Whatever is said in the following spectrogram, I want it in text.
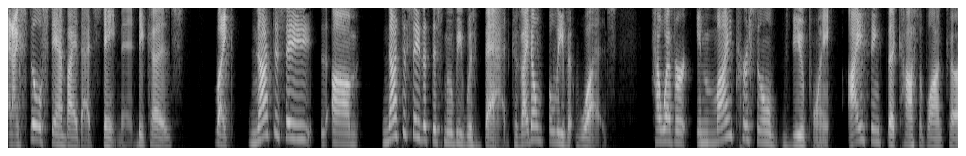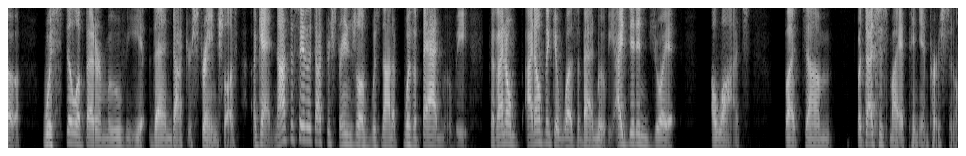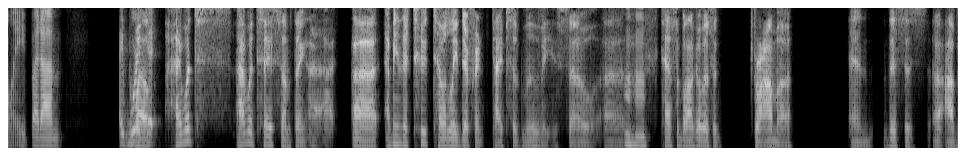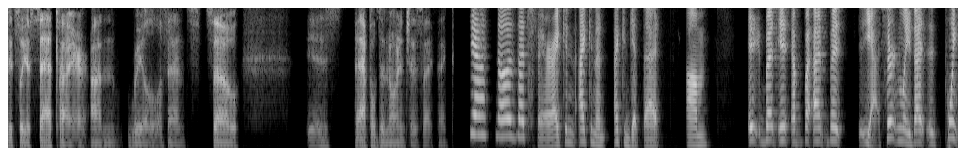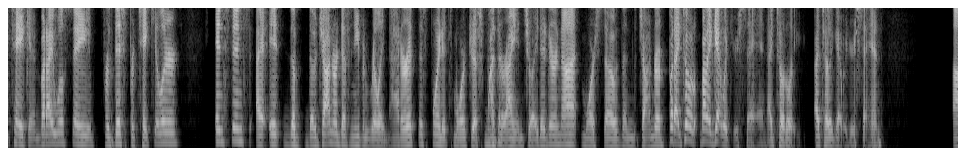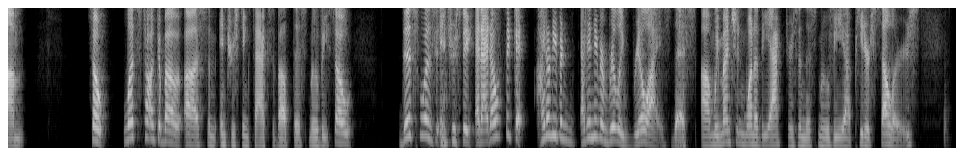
and I still stand by that statement because, like, not to say, um, not to say that this movie was bad because I don't believe it was. However, in my personal viewpoint, I think that Casablanca was still a better movie than Doctor Strangelove. Again, not to say that Doctor Strangelove was not a was a bad movie because I don't I don't think it was a bad movie. I did enjoy it a lot, but um, but that's just my opinion personally. But um, I, well, it, I would I would say something. I, uh, I mean, they're two totally different types of movies. So, uh, mm-hmm. Casablanca was a drama, and this is uh, obviously a satire on real events. So, it's apples and oranges, I think. Yeah, no, that's fair. I can, I can, I can get that. Um, it, but it, uh, but, uh, but yeah, certainly that uh, point taken. But I will say for this particular instance, I, it the the genre doesn't even really matter at this point. It's more just whether I enjoyed it or not, more so than the genre. But I total, but I get what you're saying. I totally, I totally get what you're saying. Um, so let's talk about uh, some interesting facts about this movie. So this was interesting, and I don't think it, I don't even I didn't even really realize this. Um, we mentioned one of the actors in this movie, uh, Peter Sellers,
